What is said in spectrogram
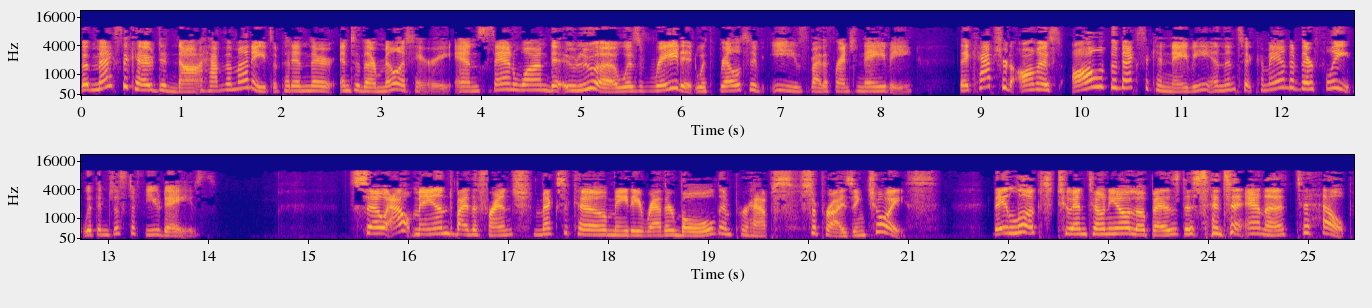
But Mexico did not have the money to put in their, into their military, and San Juan de Ulua was raided with relative ease by the French Navy. They captured almost all of the Mexican Navy and then took command of their fleet within just a few days. So outmanned by the French, Mexico made a rather bold and perhaps surprising choice. They looked to Antonio Lopez de Santa Anna to help.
